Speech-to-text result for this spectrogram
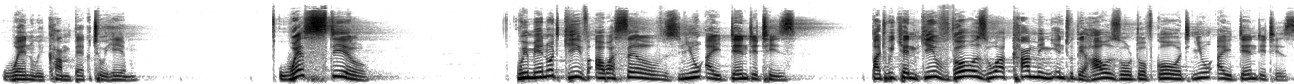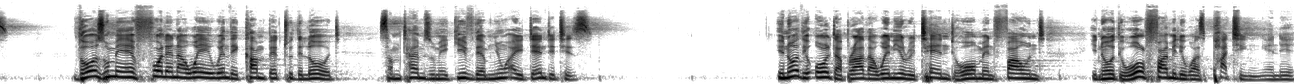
when we come back to him. Worse still, we may not give ourselves new identities, but we can give those who are coming into the household of God new identities. Those who may have fallen away when they come back to the Lord, sometimes we may give them new identities. You know, the older brother, when he returned home and found, you know, the whole family was partying and uh,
